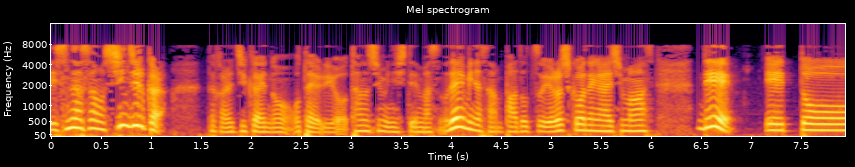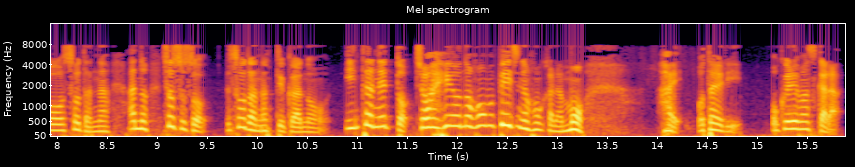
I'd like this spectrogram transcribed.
リスナーさんを信じるから。だから次回のお便りを楽しみにしていますので、皆さんパート2よろしくお願いします。で、えー、と、そうだな。あの、そうそうそう。そうだなっていうか、あの、インターネット、チョアヘヨのホームページの方からも、はい、お便り送れますから、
